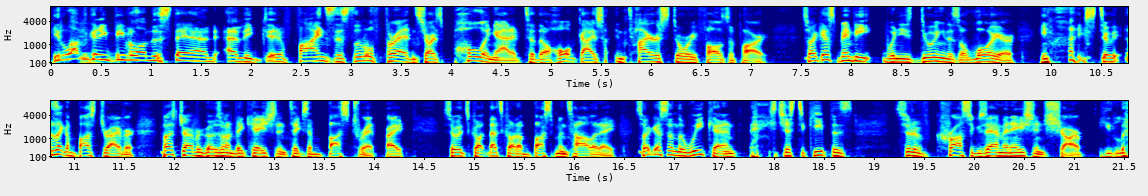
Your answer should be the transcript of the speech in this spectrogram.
He loves getting people on the stand, and he finds this little thread and starts pulling at it till the whole guy's entire story falls apart. So I guess maybe when he's doing it as a lawyer, he likes to. It's like a bus driver. Bus driver goes on vacation and takes a bus trip, right? So it's called that's called a busman's holiday. So I guess on the weekend, just to keep his sort of cross examination sharp, he li-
